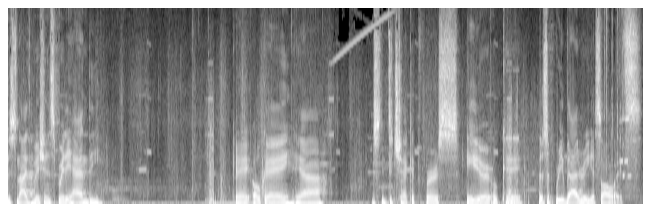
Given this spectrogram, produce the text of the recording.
This night vision is pretty handy. Okay, okay, yeah. Just need to check it first. Here, okay. There's a free battery as always.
